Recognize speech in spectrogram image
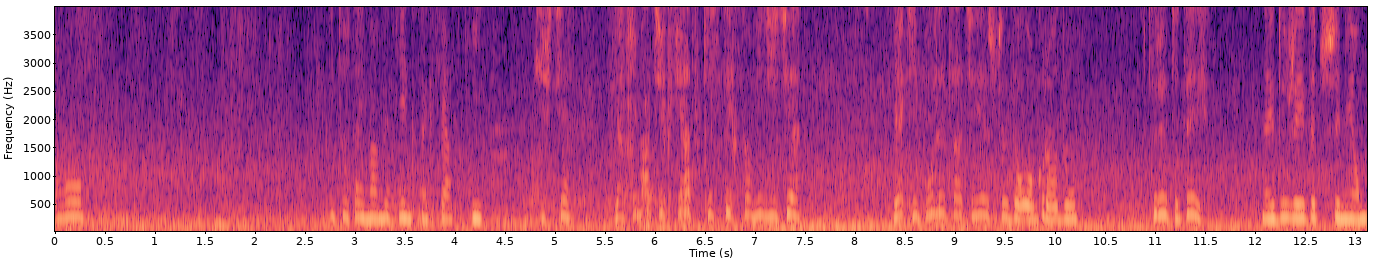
O. I tutaj mamy piękne kwiatki. Piszcie, jakie macie kwiatki z tych, co widzicie. Jakie polecacie jeszcze do ogrodu, które tutaj najdłużej wytrzymią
